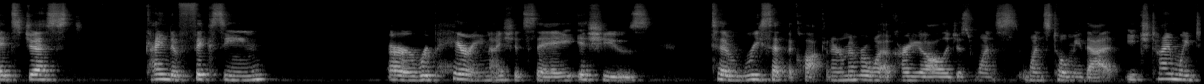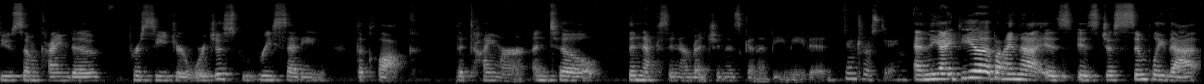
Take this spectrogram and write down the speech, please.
it's just kind of fixing or repairing, I should say, issues to reset the clock. And I remember what a cardiologist once once told me that each time we do some kind of procedure, we're just resetting the clock, the timer until the next intervention is going to be needed. Interesting. And the idea behind that is is just simply that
